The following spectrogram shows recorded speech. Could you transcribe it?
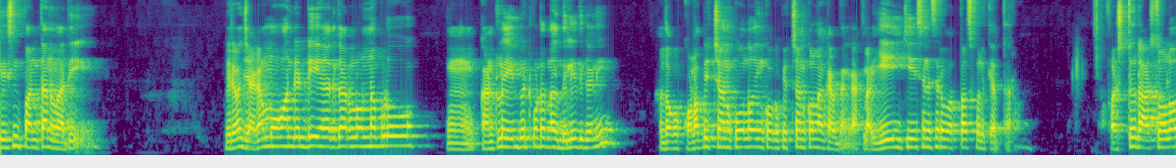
చేసిన పంతనం అది. మీరేమో జగన్మోహన్ రెడ్డి అధికారంలో ఉన్నప్పుడు కంట్లో ఏం పెట్టుకుంటారో నాకు తెలియదు కానీ అదొక కుల పిచ్చి అనుకోలో ఇంకొక పిచ్చి అనుకోలో నాకు అర్థం అట్లా ఏం చేసినా సరే ఒత్తాసు పలికేస్తారు. ఫస్ట్ రాష్ట్రంలో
